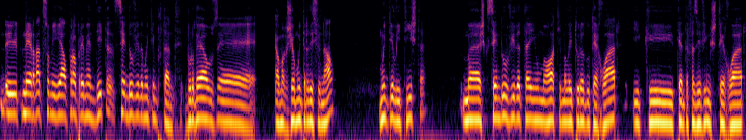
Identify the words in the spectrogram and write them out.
Na herdade de São Miguel, propriamente dita, sem dúvida muito importante. Bordeus é é uma região muito tradicional, muito elitista, mas que sem dúvida tem uma ótima leitura do terroir e que tenta fazer vinhos de terroir,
